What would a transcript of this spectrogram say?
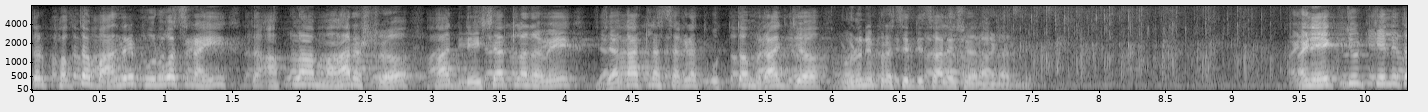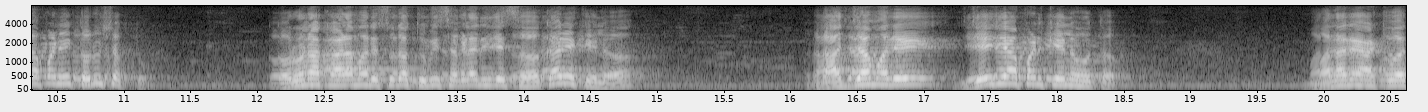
तर फक्त बांद्रे पूर्वच नाही तर आपला महाराष्ट्र हा देशातला नव्हे जगातला सगळ्यात उत्तम राज्य म्हणून प्रसिद्धी आल्याशिवाय राहणार नाही. आणि एकजूट केली तर आपण हे करू शकतो. कोरोना काळामध्ये सुद्धा तुम्ही सगळ्यांनी जे सहकार्य केलं राज्यामध्ये जे जे आपण केलं होतं, मला आठवत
